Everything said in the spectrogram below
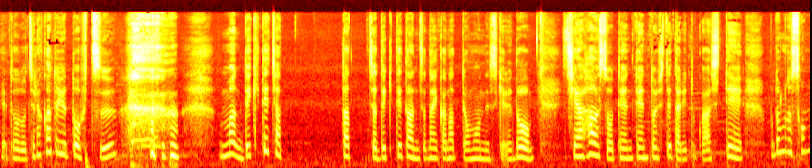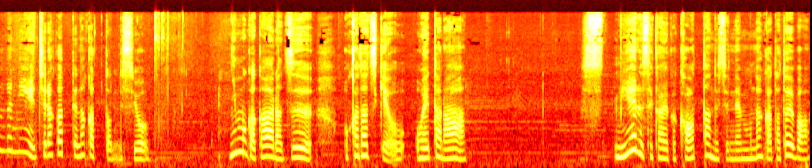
えっと、どちらかというと普通。まあできてちゃったっちゃできてたんじゃないかなって思うんですけれどシェアハウスを転々としてたりとかしてもともとそんなに散らかってなかったんですよ。にもかかわらずお片付けを終えたら見える世界が変わったんですよね。もうなんか例えば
